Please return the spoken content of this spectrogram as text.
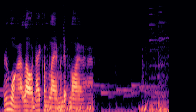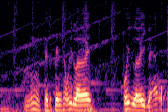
ไม่ต้องห่วงฮะเราได้กำไรมาเรียบร้อยแล้วฮะอืมฟรีสปินท่าอุ้ยเลยอุ้ยเลยอีกแล้วโอ้โห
